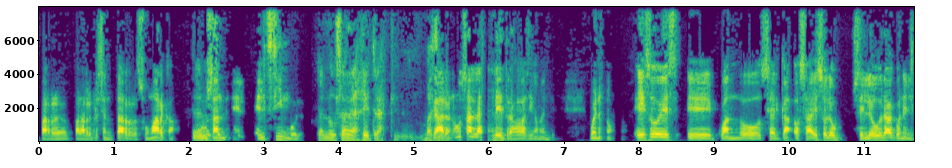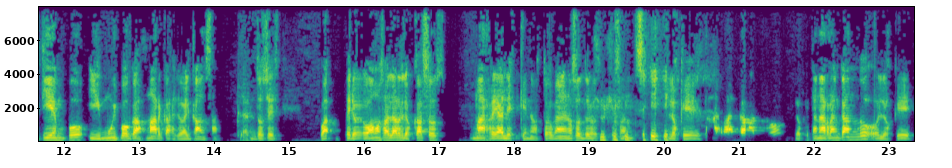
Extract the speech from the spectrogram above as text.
para, para representar su marca? Claro, Usan el, el símbolo. No usan las letras. que- Claro, no usan las letras básicamente. Bueno, eso es eh, cuando se alcanza, o sea, eso lo- se logra con el tiempo y muy pocas marcas lo alcanzan. Claro. Entonces, pero vamos a hablar de los casos más reales que nos tocan a nosotros, que son Sí, los que están arrancando, los que están arrancando o los que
